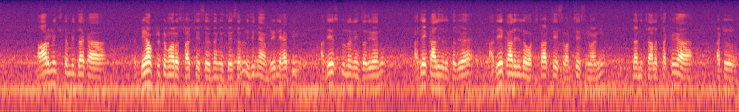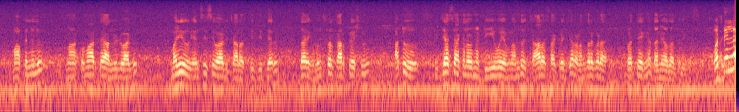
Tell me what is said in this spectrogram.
ఆరు నుంచి తొమ్మిది దాకా డే ఆఫ్టర్ టుమారో స్టార్ట్ చేసే విధంగా చేశారు. నిజంగా ఐఎమ్ రియల్లీ హ్యాపీ. అదే స్కూల్లో నేను చదివాను. అదే కాలేజీలో చదివా అదే కాలేజీలో వర్క్ స్టార్ట్ చేసి వర్క్ చేసిన వాడిని. దాన్ని చాలా చక్కగా అటు మా పిల్లలు మా కుమార్తె అల్లుళ్ళు వాళ్ళు మరియు ఎన్సీసీ వాళ్ళు చాలా తీర్చిదిద్దారు. దానికి మున్సిపల్ కార్పొరేషను అటు విద్యాశాఖలో ఉన్న డిఈఓ అందరూ చాలా సహకరించారు. వాళ్ళందరూ కూడా ప్రత్యేకంగా ధన్యవాదాలు తెలియజేస్తారు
